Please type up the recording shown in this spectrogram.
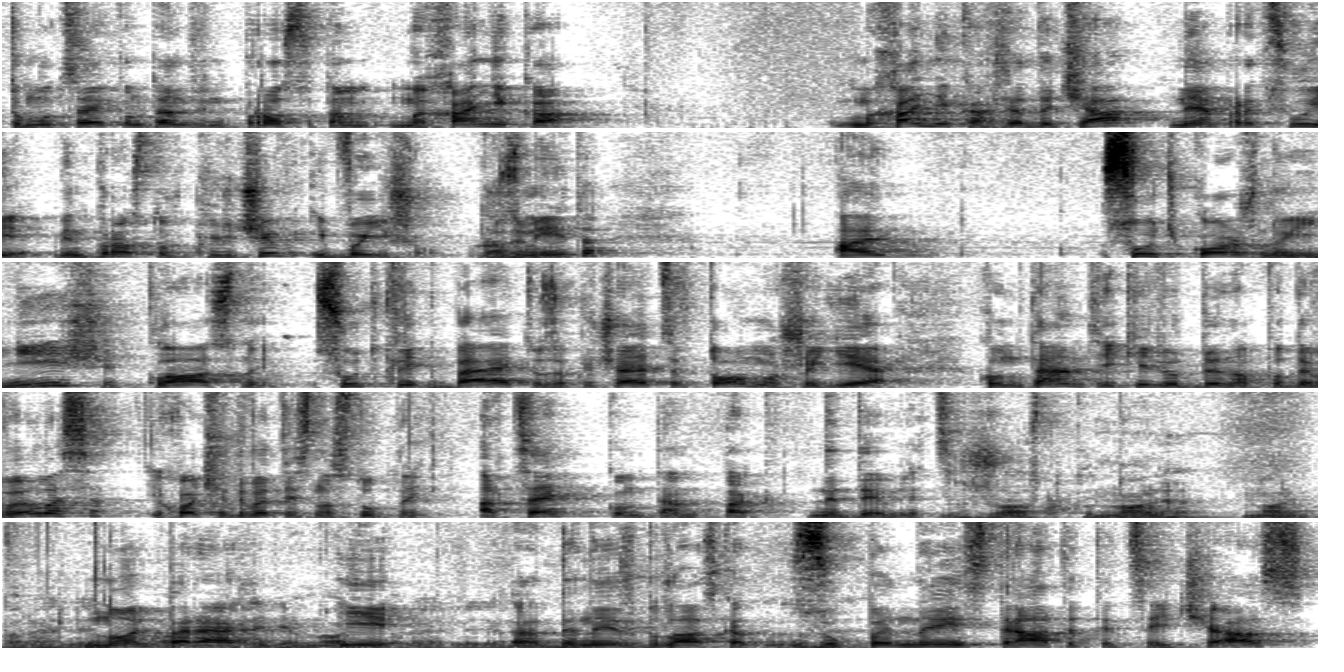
Тому цей контент він просто там механіка механіка глядача не працює. Він просто включив і вийшов. Розумієте? А суть кожної ніші класної, суть клікбейту заключається в тому, що є контент, який людина подивилася і хоче дивитись наступний. А цей контент так не дивляться. Жорстко, ноль, ноль переглядів. Ноль переглядів. Ноль і переглядів. е, Денис, будь ласка, зупинись тратити цей час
